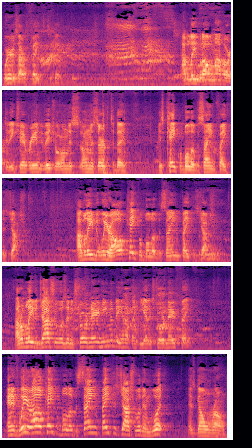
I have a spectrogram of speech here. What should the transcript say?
Where is our faith today? I believe with all of my heart that each every individual on this on this earth today is capable of the same faith as Joshua. I believe that we are all capable of the same faith as Joshua. I don't believe that Joshua was an extraordinary human being. I think he had extraordinary faith. And if we are all capable of the same faith as Joshua, then what has gone wrong?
